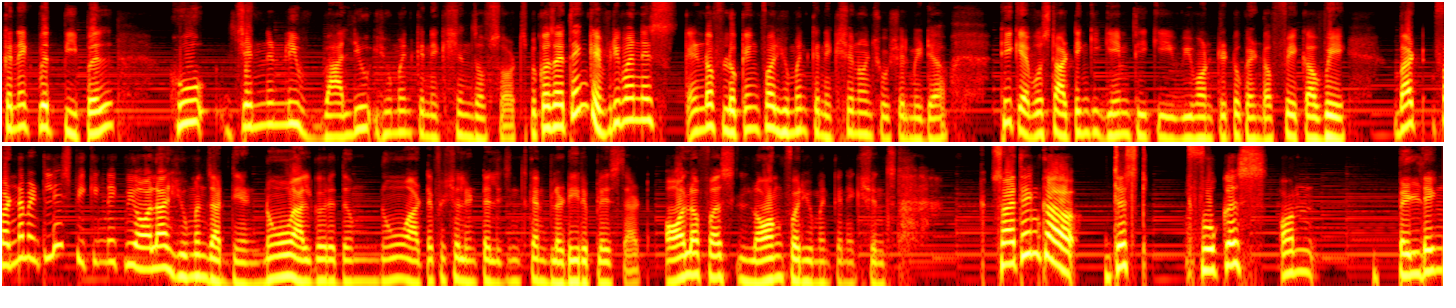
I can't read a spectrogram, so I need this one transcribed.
connect with people who genuinely value human connections of sorts because i think everyone is kind of looking for human connection on social media ठीक है वो स्टार्टिंग की गेम थी कि वी वांटेड टू काइंड ऑफ फेक अ वे but fundamentally speaking like we all are humans at the end no algorithm no artificial intelligence can bloody replace that all of us long for human connections so i think uh, just focus on building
